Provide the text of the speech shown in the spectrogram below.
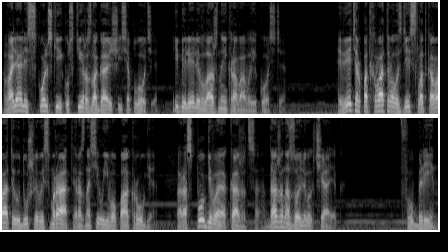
валялись скользкие куски разлагающейся плоти и белели влажные кровавые кости. Ветер подхватывал здесь сладковатый удушливый смрад и разносил его по округе, распугивая, кажется, даже назойливых чаек. «Фу, блин,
